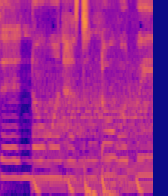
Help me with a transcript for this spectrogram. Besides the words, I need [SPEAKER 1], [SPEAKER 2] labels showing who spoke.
[SPEAKER 1] said no one has to know what we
